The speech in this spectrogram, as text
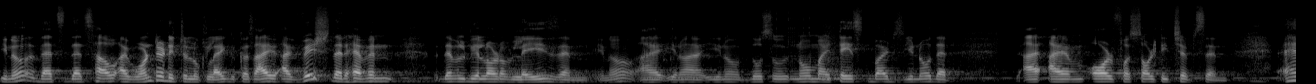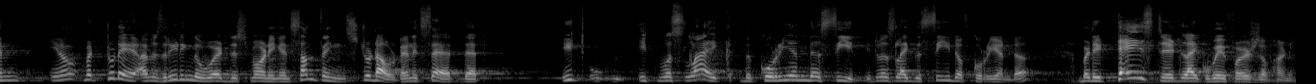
you know, that's, that's how I wanted it to look like because I, I wish that heaven, there will be a lot of Lay's and, you know, I, you know, I, you know, those who know my taste buds, you know that I, I am all for salty chips and, and, you know, but today I was reading the word this morning and something stood out and it said that it, it was like the coriander seed. It was like the seed of coriander, but it tasted like wafers of honey.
